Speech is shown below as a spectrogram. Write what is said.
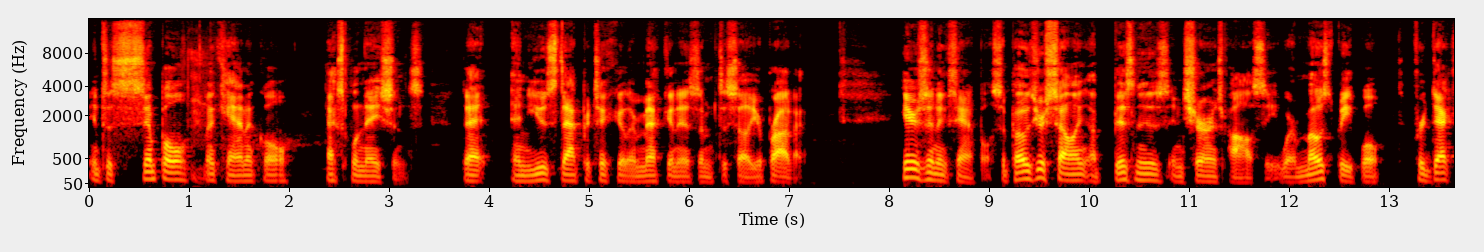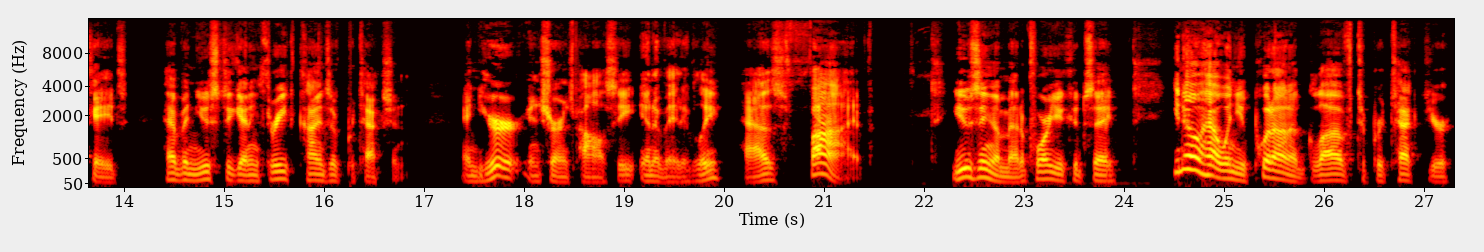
into simple mechanical explanations that and use that particular mechanism to sell your product. Here's an example. Suppose you're selling a business insurance policy where most people for decades have been used to getting three kinds of protection, and your insurance policy innovatively has five. Using a metaphor, you could say, you know how when you put on a glove to protect your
